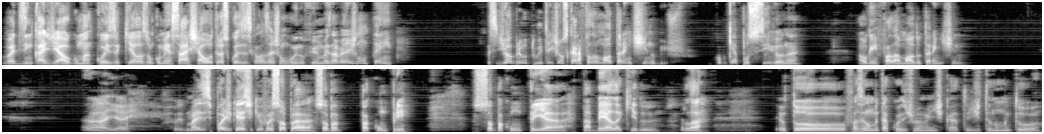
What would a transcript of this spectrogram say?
vai desencadear alguma coisa que elas vão começar a achar outras coisas que elas acham ruim no filme, mas na verdade não tem. Esse dia eu abri o Twitter e tinha uns caras falando mal do Tarantino, bicho. Como que é possível, né? Alguém falar mal do Tarantino? Ai, ai. Mas esse podcast aqui foi só pra, só pra, pra cumprir. Só pra cumprir a tabela aqui do. Sei lá. Eu tô fazendo muita coisa ultimamente, cara. Tô editando muito.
